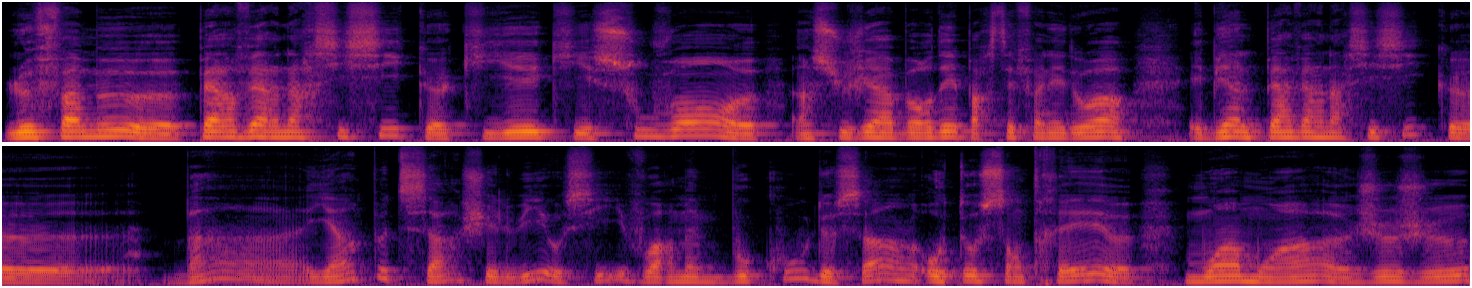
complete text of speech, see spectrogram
Le fameux euh, pervers narcissique euh, qui est, qui est souvent euh, un sujet abordé par Stéphane Edouard, eh bien le pervers narcissique, ben il y a un peu de ça chez lui aussi, voire même beaucoup de ça, hein, auto-centré, moi, moi, je, je,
